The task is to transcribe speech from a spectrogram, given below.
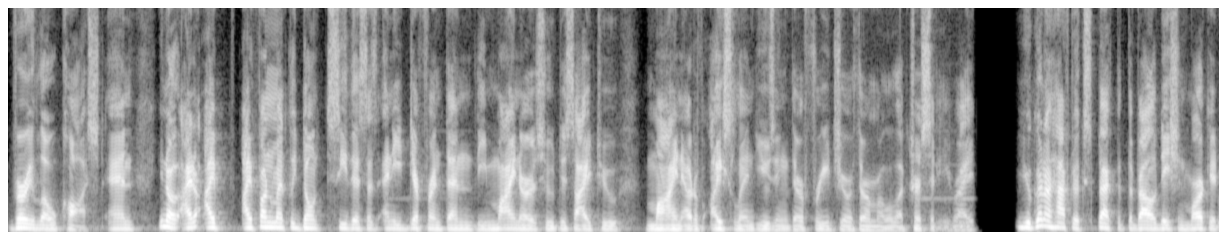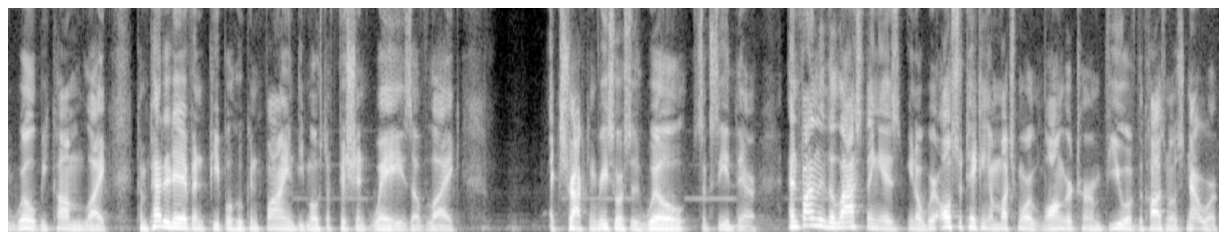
very low cost. And you know, I, I I fundamentally don't see this as any different than the miners who decide to mine out of Iceland using their free geothermal electricity, right? You're going to have to expect that the validation market will become like competitive and people who can find the most efficient ways of like extracting resources will succeed there. And finally, the last thing is, you know, we're also taking a much more longer term view of the Cosmos network,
